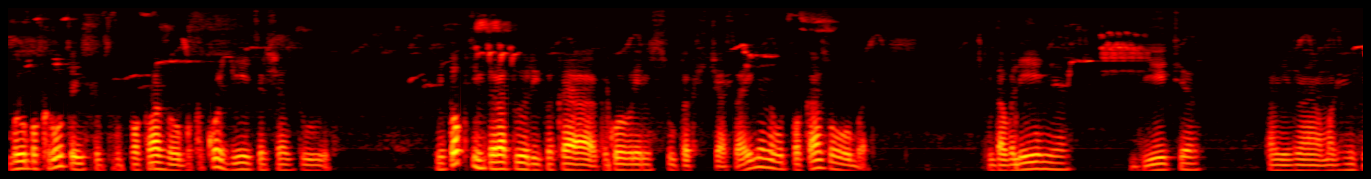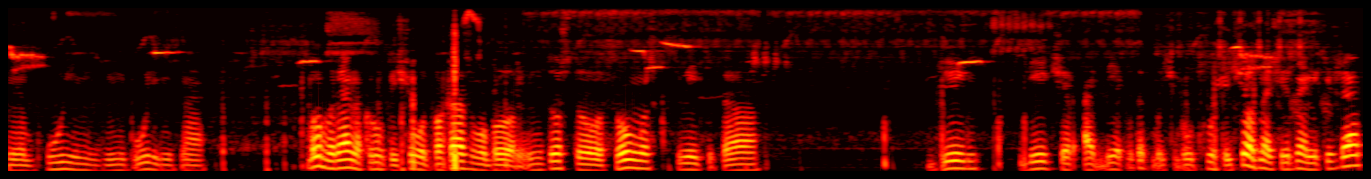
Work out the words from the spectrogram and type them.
Было бы круто, если бы показывал бы, какой ветер сейчас дует. Не только температуре, какая, какое время суток сейчас, а именно вот показывал бы давление, ветер, там, не знаю, магнитные бури, не бури, не знаю. Было бы реально круто. Еще вот показывал бы не то, что солнышко светит, а день, вечер, обед. Вот это больше было круто. Еще одна очередная мятежа.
